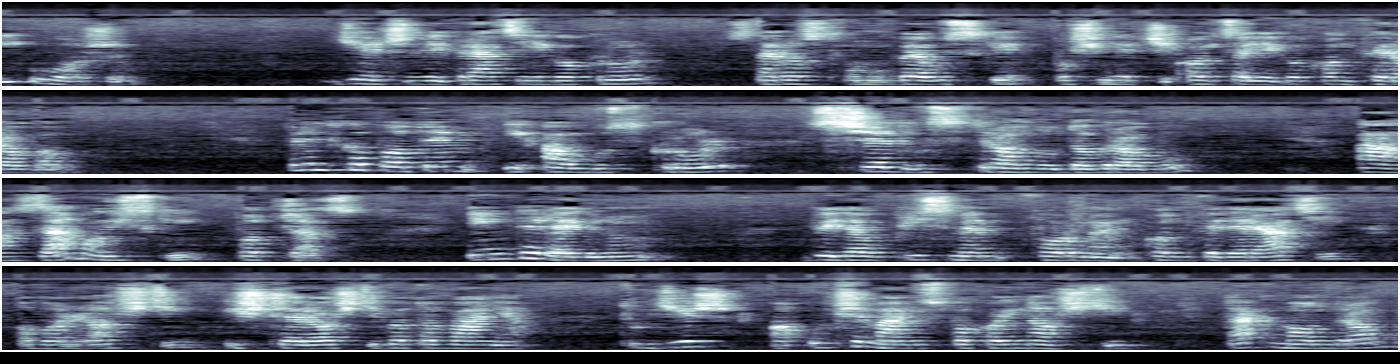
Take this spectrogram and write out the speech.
i ułożył. Dzięczny tej pracy jego król starostwo mu bełskie po śmierci ojca jego konferował. Prędko potem i August król zszedł z tronu do grobu, a Zamojski podczas interregnum wydał pismem formę konfederacji o wolności i szczerości wotowania, tudzież o utrzymaniu spokojności, tak mądrą,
